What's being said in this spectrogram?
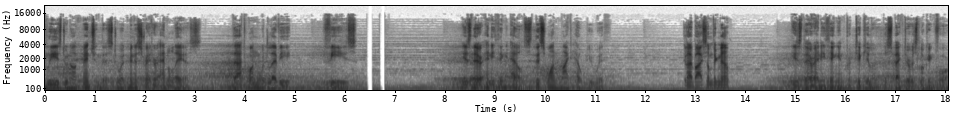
Please do not mention this to Administrator Anoleis. That one would levy fees. Is there anything else this one might help you with? Could I buy something now? Is there anything in particular the Spectre is looking for?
